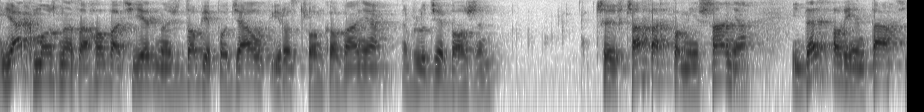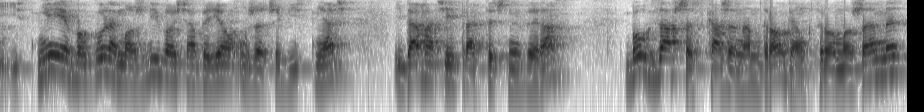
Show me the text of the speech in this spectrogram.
Jak można zachować jedność w dobie podziałów i rozczłonkowania w ludzie Bożym? Czy w czasach pomieszania i dezorientacji istnieje w ogóle możliwość, aby ją urzeczywistniać i dawać jej praktyczny wyraz? Bóg zawsze wskaże nam drogę, którą możemy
